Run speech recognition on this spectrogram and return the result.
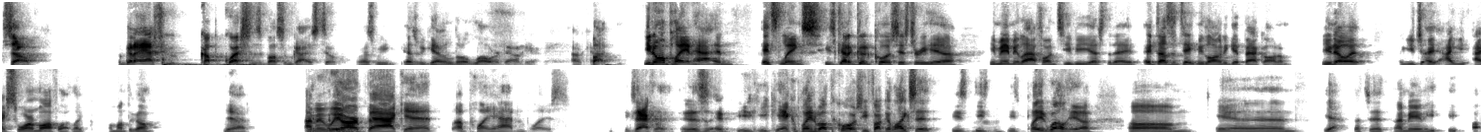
So I'm gonna ask you a couple questions about some guys too, as we as we get a little lower down here. Okay. But you know I'm playing Hatton. It's Links. He's got a good course history here. He made me laugh on TV yesterday. It doesn't take me long to get back on him. You know it. You, I, I, I swore him off what like a month ago. Yeah. I mean, we are back at a play Hatton place. Exactly. It is. It, he, he can't complain about the course. He fucking likes it. He's mm-hmm. he's, he's played well here. Um, and yeah, that's it. I mean, he, he uh,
